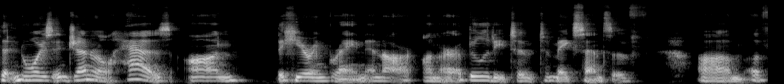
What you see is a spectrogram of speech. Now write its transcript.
that noise in general has on the hearing brain and our on our ability to to make sense of um, of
